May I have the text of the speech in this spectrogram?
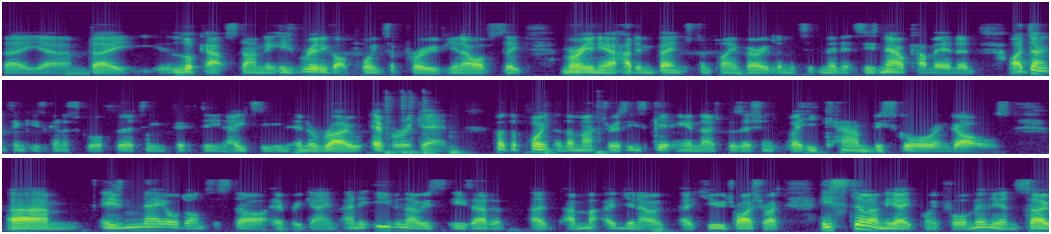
they um, they look outstanding. He's really got a point to prove. You know, obviously Mourinho had him benched and playing very limited minutes. He's now come in, and I don't think he's going to score 13, 15, 18 in a row ever again. But the point of the matter is he's getting in those positions where he can be scoring goals. Um, he's nailed on to start every game, and even though he's he's had a, a, a you know a huge price rise, he's still only 8.4 million. So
